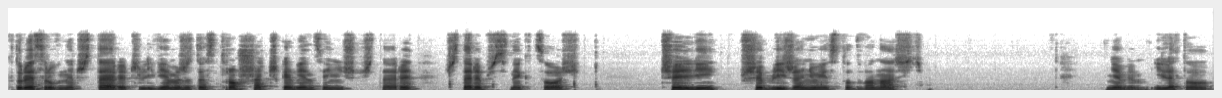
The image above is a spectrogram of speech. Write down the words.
który jest równy 4, czyli wiemy, że to jest troszeczkę więcej niż 4, 4, coś, czyli w przybliżeniu jest to 12. Nie wiem, ile to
